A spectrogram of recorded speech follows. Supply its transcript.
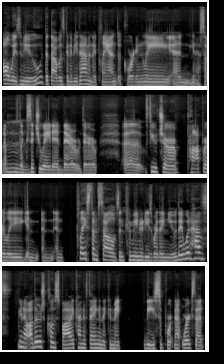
always knew that that was going to be them and they planned accordingly and you know set up like Mm. situated their their uh, future properly and and and placed themselves in communities where they knew they would have you know others close by kind of thing and they can make these support networks that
